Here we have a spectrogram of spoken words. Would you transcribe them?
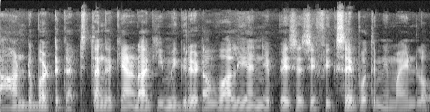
కాంట్ బట్ ఖచ్చితంగా కెనడాకి ఇమిగ్రేట్ అవ్వాలి అని చెప్పేసి ఫిక్స్ అయిపోతే మీ మైండ్లో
